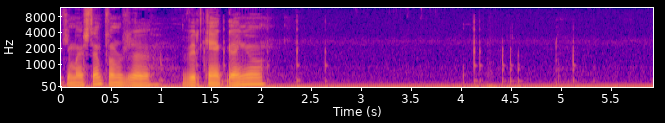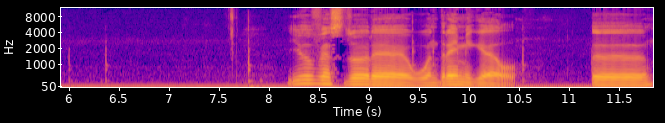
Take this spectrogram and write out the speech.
aqui mais tempo, vamos já ver quem é que ganhou. E o vencedor é o André Miguel. Uh,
